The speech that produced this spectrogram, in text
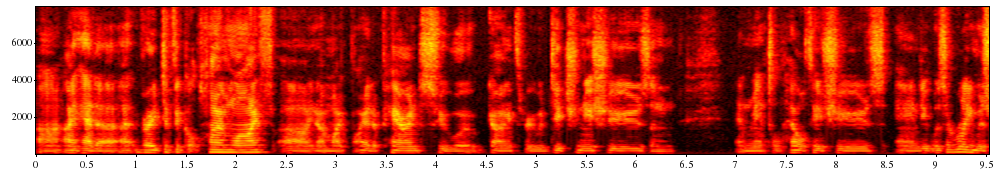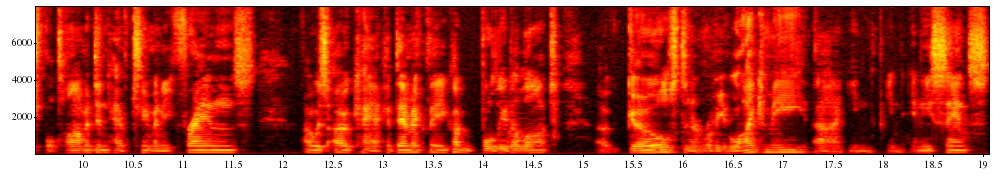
Uh, I had a, a, very difficult home life. Uh, you know, my, I had parents who were going through addiction issues and and mental health issues, and it was a really miserable time. I didn't have too many friends. I was okay academically. Got bullied a lot. Uh, girls didn't really like me uh, in in any sense,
